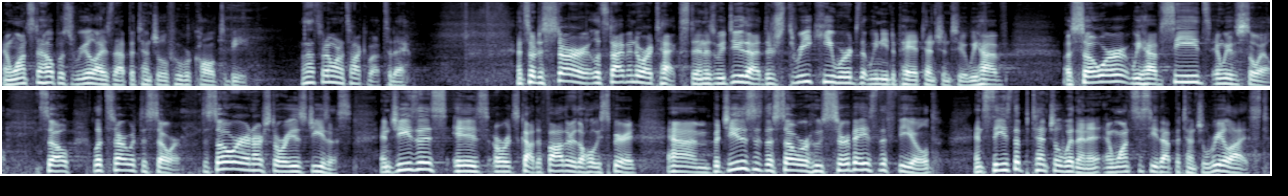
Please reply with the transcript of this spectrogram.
and wants to help us realize that potential of who we're called to be. And that's what I want to talk about today. And so to start, let's dive into our text. And as we do that, there's three key words that we need to pay attention to. We have a sower, we have seeds, and we have soil. So let's start with the sower. The sower in our story is Jesus. And Jesus is, or it's God the Father, the Holy Spirit. Um, but Jesus is the sower who surveys the field and sees the potential within it and wants to see that potential realized.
